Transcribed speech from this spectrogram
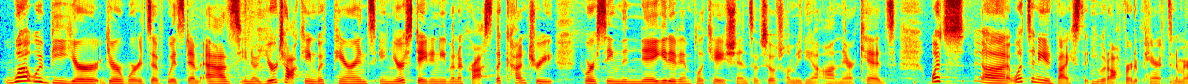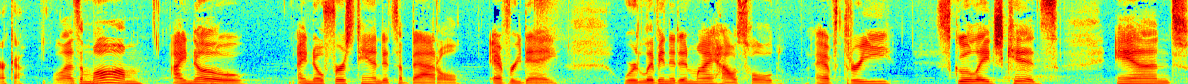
What would be your your words of wisdom as you know you're talking with parents in your state and even across the country who are seeing the negative implications of social media on their kids. What's uh, what's any advice that you would offer to parents in America? Well, as a mom, I know I know firsthand it's a battle every day. We're living it in my household. I have three school-age kids, and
